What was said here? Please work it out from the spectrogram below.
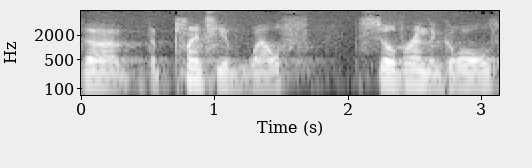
the, the plenty of wealth, the silver and the gold.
